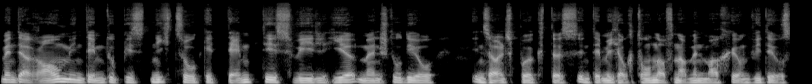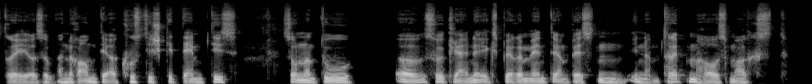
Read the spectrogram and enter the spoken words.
wenn der Raum, in dem du bist, nicht so gedämmt ist, wie hier mein Studio in Salzburg, das, in dem ich auch Tonaufnahmen mache und Videos drehe, also ein Raum, der akustisch gedämmt ist, sondern du äh, so kleine Experimente am besten in einem Treppenhaus machst.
